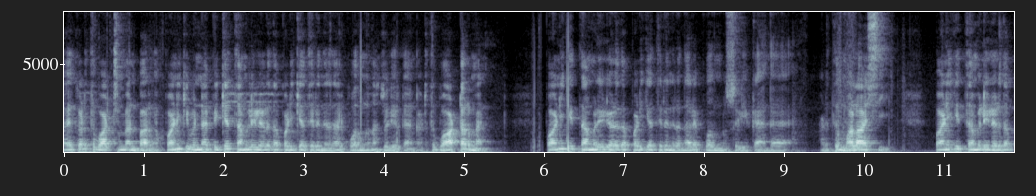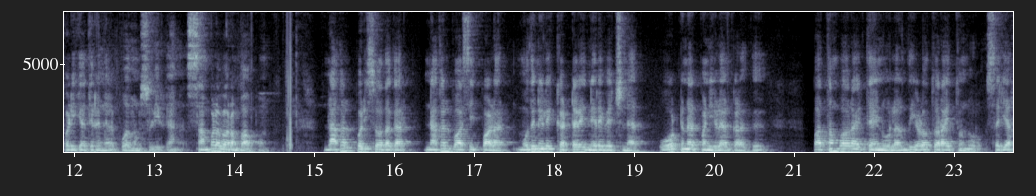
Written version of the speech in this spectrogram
அதுக்கடுத்து வாட்ச்மேன் பாருங்கள் பணிக்கு விண்ணப்பிக்க தமிழில் எழுத படிக்க தெரிந்திருந்தாலும் போதும்னு தான் சொல்லியிருக்காங்க. அடுத்து வாட்டர்மேன் பணிக்கு தமிழில் எழுத படிக்க தெரிந்திருந்தாலே போதும்னு சொல்லியிருக்காங்க. அடுத்து மலாசி பணிக்கு தமிழில் எழுத படிக்க தெரிந்தாலே போதும்னு சொல்லியிருக்காங்க. சம்பள வரம் பார்ப்போம். நகல் பரிசோதகர் நகல் வாசிப்பாளர் முதுநிலை கட்டளை நிறைவேற்றினர். ஓட்டுநர் பணியாளர்களுக்கு பத்தொம்போதாயிரத்தி ஐநூறுலேருந்து எழுபத்தோராயிரத்தி தொண்ணூறு. சரியா?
